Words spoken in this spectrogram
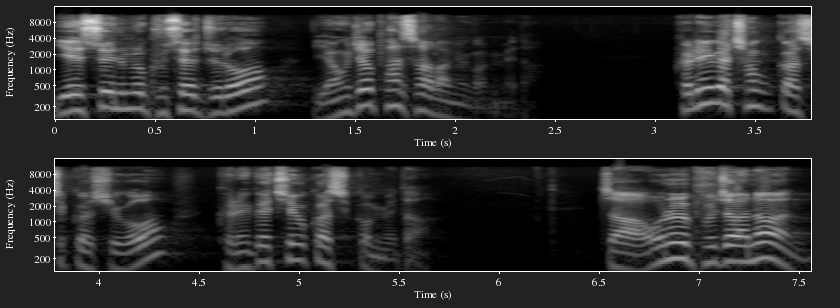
예수님을 구세주로 영접한 사람인 겁니다. 그러니까 천국 갔을 것이고 그러니까 지옥 갔을 겁니다. 자, 오늘 부자는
